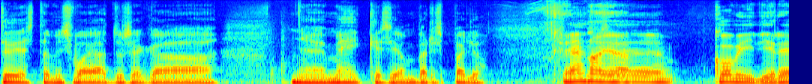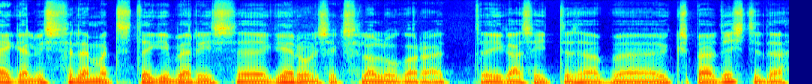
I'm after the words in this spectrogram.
tõestamisvajadusega äh, mehikesi on päris palju. jah No ja- see Covidi reegel vist selles mõttes tegi päris keeruliseks selle olukorra, et iga sõitja saab üks päev testida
